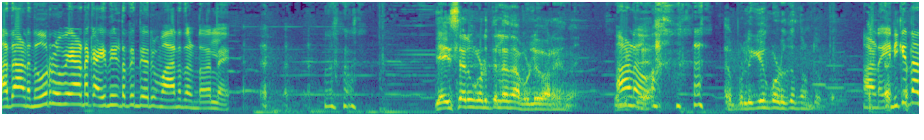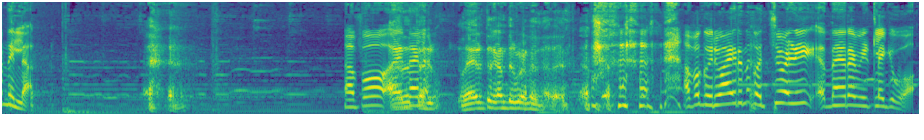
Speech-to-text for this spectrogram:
അതാണ് നൂറ് രൂപയാണ് കൈനീട്ടത്തിന്റെ ഒരു മാനദണ്ഡം അല്ലേ? ജയ്സനും കൊടുത്തില്ലെന്നാ പുള്ളി പറയുന്നത് ആണോ? പുള്ളിക്കും കൊടുക്കുന്നുണ്ട്. ആണോ? എനിക്ക് തന്നില്ല. അപ്പോ. നേരിട്ട് കണ്ടു അപ്പൊ ഗുരുവായൂരുന്ന് കൊച്ചു വഴി നേരെ വീട്ടിലേക്ക് പോവാം.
